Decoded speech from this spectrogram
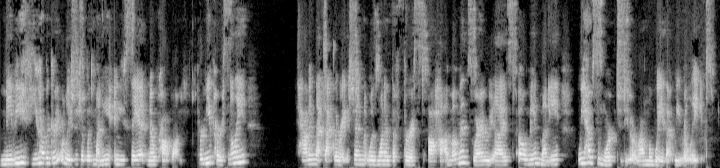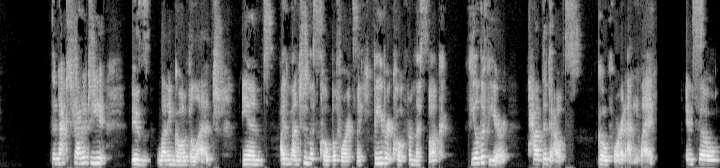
maybe you have a great relationship with money and you say it no problem. For me personally, having that declaration was one of the first aha moments where I realized, oh, me and money, we have some work to do around the way that we relate. The next strategy is letting go of the ledge. And I've mentioned this quote before. It's my favorite quote from this book feel the fear, have the doubts, go for it anyway. And so,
